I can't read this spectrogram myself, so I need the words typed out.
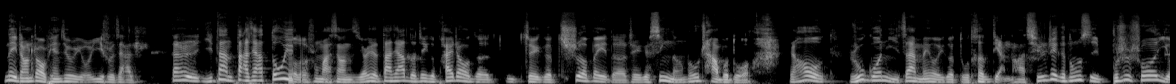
那张照片就是有艺术价值。但是，一旦大家都有了数码相机，而且大家的这个拍照的这个设备的这个性能都差不多，然后如果你再没有一个独特的点的话，其实这个东西不是说有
